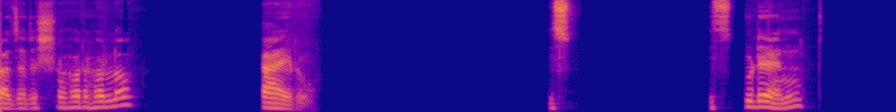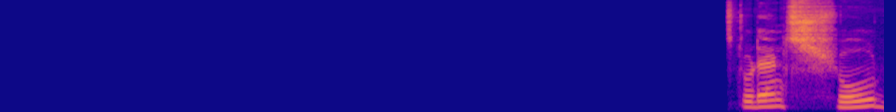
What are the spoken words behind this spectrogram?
বাজারের শহর হলো Cairo. Student student should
